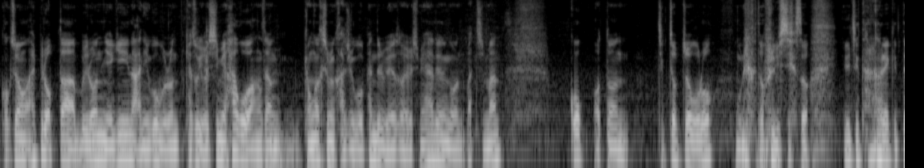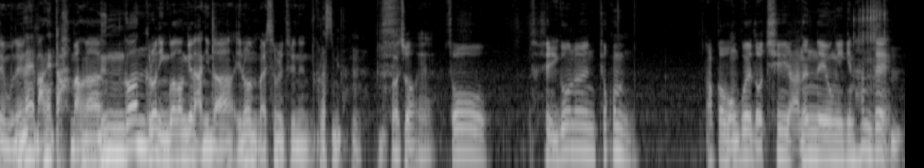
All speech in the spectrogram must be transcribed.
걱정할 필요 없다 뭐 이런 얘기는 아니고 물론 계속 열심히 하고 항상 음. 경각심을 가지고 팬들을 위해서 열심히 해야 되는 건 맞지만 꼭 어떤 직접적으로 우리가 WBC에서 일찍 탈락을 했기 때문에 네, 망했다. 망한 건 그런 인과관계는 아니다. 이런 말씀을 드리는 그렇습니다. 음. 거죠. 예. 소 사실 이거는 조금 아까 원고에 넣지 않은 내용이긴 한데 음.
